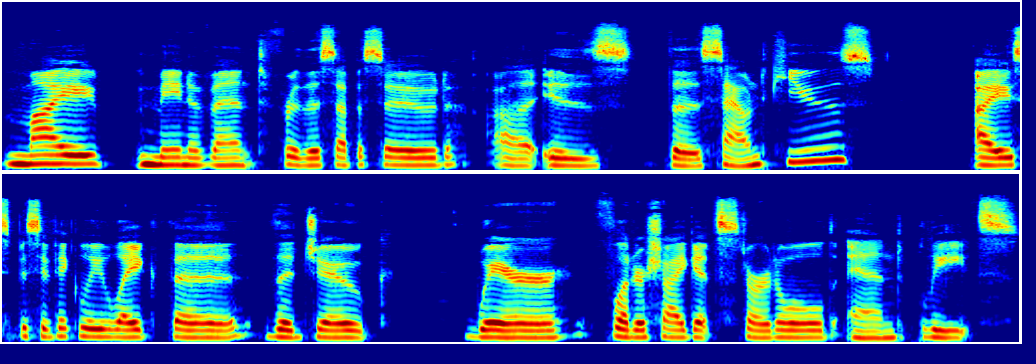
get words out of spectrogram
My main event for this episode uh, is the sound cues. I specifically like the the joke where Fluttershy gets startled and bleats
